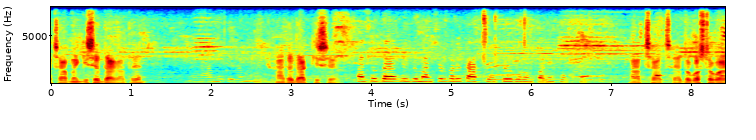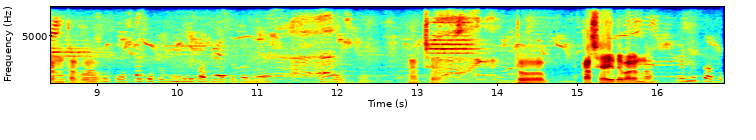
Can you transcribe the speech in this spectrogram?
আচ্ছা আপনি কিসের দাগ হাতে দাগ কিসের? পাশে দেখ এই যে মানুষের বাড়ি কাজ করতে গরম পানি করতে আচ্ছা আচ্ছা এত কষ্ট করেন তারপরও? খুব কষ্ট কতদিন ধরে কাজে যেতে পারি না খুব কষ্ট। আচ্ছা তো কাজ ছেড়ে দিতে পারেন না? এমনি চাবো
